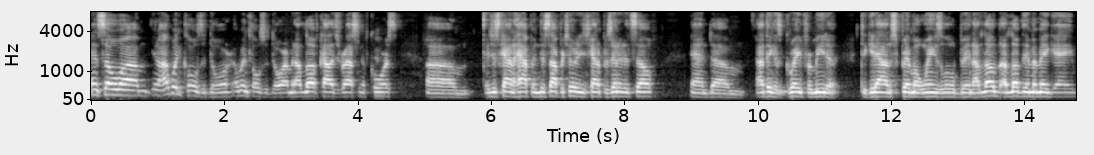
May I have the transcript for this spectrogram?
And so, um, you know, I wouldn't close the door. I wouldn't close the door. I mean, I love college wrestling, of course. Um, it just kind of happened. This opportunity just kind of presented itself, and um, I think it's great for me to to get out and spread my wings a little bit. And I love I love the MMA game.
